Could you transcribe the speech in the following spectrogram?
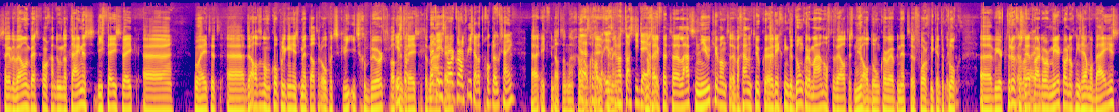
ze er wel hun best voor gaan doen... dat tijdens die feestweek, eh, hoe heet het, eh, er altijd nog een koppeling in is... met dat er op het circuit iets gebeurt wat met toch- racen te Met de maken Historic heeft. Grand Prix zou dat toch ook leuk zijn? Eh, ik vind dat een eh, Ja, dat is geweldig een fantastisch idee. Nog even het eh, laatste nieuwtje, want we gaan natuurlijk eh, richting de donkere maan. Oftewel, het is nu al donker. We hebben net eh, vorig weekend de klok eh, weer teruggezet, waardoor Mirko nog niet helemaal bij is.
